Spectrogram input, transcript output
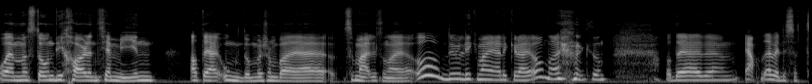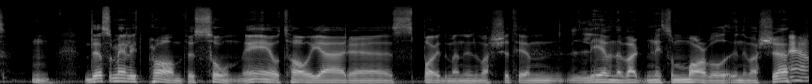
og Emma Stone. De har den kjemien At det er ungdommer som bare Som er litt sånn 'Å, du liker meg, jeg liker deg.' Å, nei. ikke sant? Og det er, eh, ja, det er veldig søtt. Det som er litt planen for Sony, er å ta og gjøre Spiderman-universet til en levende verden, litt som Marvel-universet. Ja.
